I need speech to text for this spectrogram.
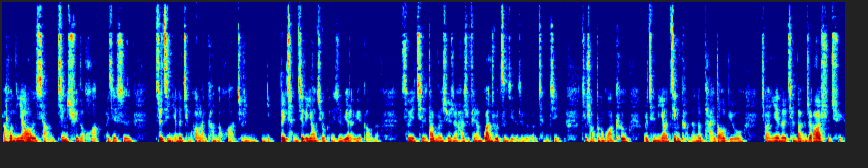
然后你要想进去的话，而且是。这几年的情况来看的话，就是你你对成绩的要求肯定是越来越高的，所以其实大部分学生还是非常关注自己的这个成绩，至少不能挂科，而且你要尽可能的排到比如专业的前百分之二十去。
